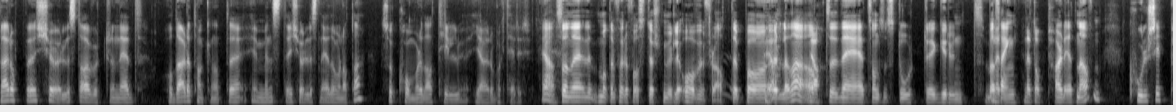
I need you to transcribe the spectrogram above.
der oppe kjøles da vørteret ned. Og da er det tanken at eh, mens det kjøles ned over natta, så kommer det da til gjær og bakterier. Ja, Så det er på en måte for å få størst mulig overflate på Ja. ølet, da, Ja. at det er et sånt stort, eh, grunt basseng. Nett, nettopp. Har det et navn? Coolship.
